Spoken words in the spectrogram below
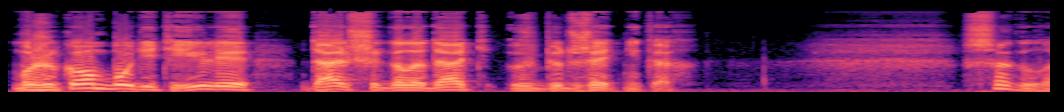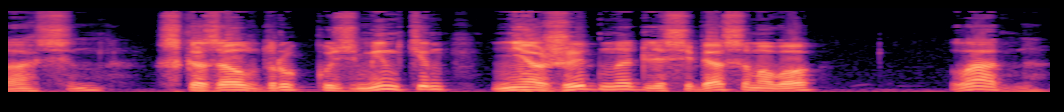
Мужиком будете или дальше голодать в бюджетниках? Согласен, — сказал вдруг Кузьминкин неожиданно для себя самого. Ладно,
